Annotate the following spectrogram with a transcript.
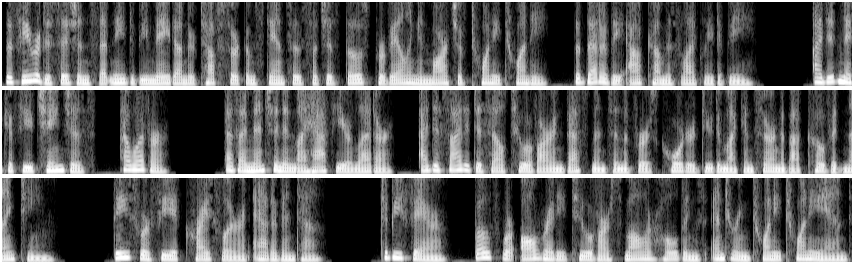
The fewer decisions that need to be made under tough circumstances such as those prevailing in March of 2020, the better the outcome is likely to be. I did make a few changes, however. As I mentioned in my half year letter, I decided to sell two of our investments in the first quarter due to my concern about COVID 19. These were Fiat Chrysler and Adevinta. To be fair, both were already two of our smaller holdings entering 2020 and,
